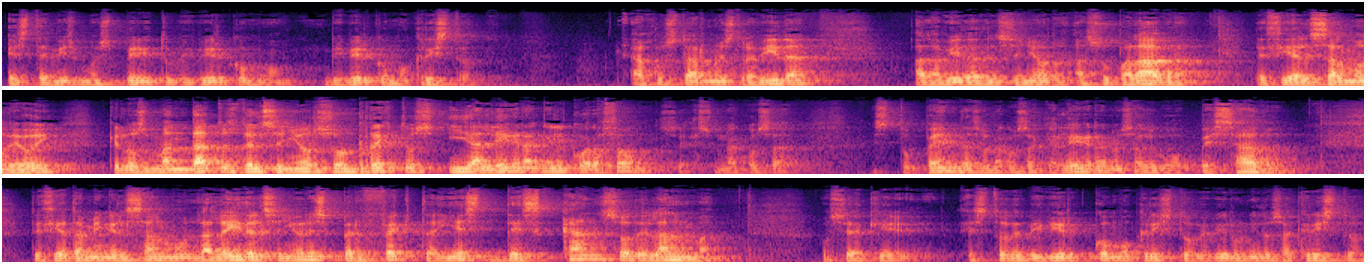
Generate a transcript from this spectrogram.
este mismo espíritu, vivir como, vivir como Cristo, ajustar nuestra vida a la vida del Señor, a su palabra. Decía el Salmo de hoy que los mandatos del Señor son rectos y alegran el corazón. es una cosa estupenda, es una cosa que alegra, no es algo pesado. Decía también el Salmo, la ley del Señor es perfecta y es descanso del alma. O sea que esto de vivir como Cristo, vivir unidos a Cristo,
